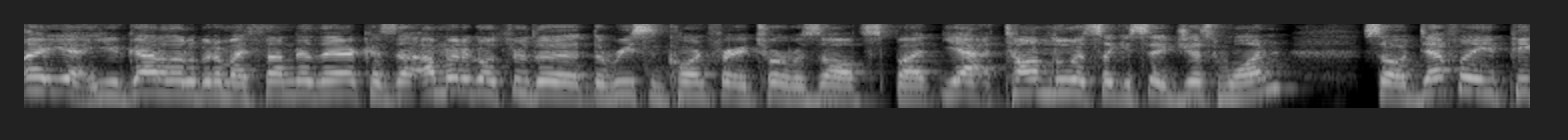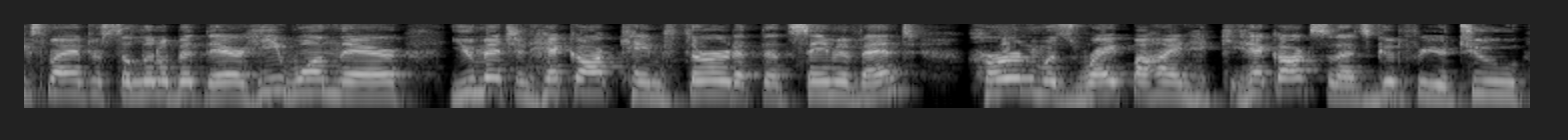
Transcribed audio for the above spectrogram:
Uh, yeah, you got a little bit of my thunder there because uh, I'm going to go through the the recent Corn Ferry Tour results. But yeah, Tom Lewis, like you say, just won. So definitely piques my interest a little bit there. He won there. You mentioned Hickok came third at that same event. Hearn was right behind Hickok, so that's good for your two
